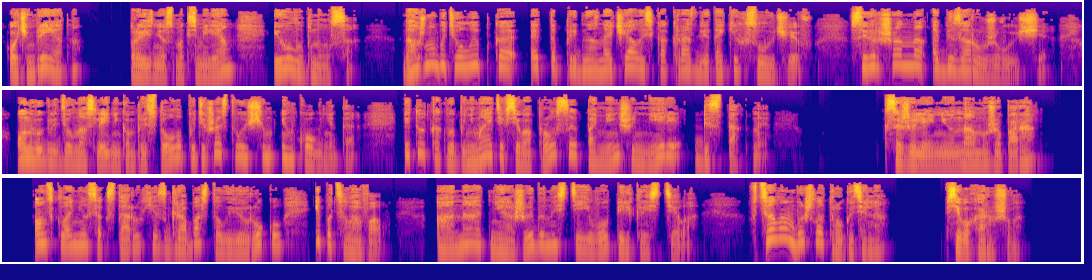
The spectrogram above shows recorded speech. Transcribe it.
«Очень приятно», — произнес Максимилиан и улыбнулся. Должно быть, улыбка эта предназначалась как раз для таких случаев, совершенно обезоруживающая. Он выглядел наследником престола, путешествующим инкогнито. И тут, как вы понимаете, все вопросы по меньшей мере бестактны. «К сожалению, нам уже пора». Он склонился к старухе, сгробастал ее руку и поцеловал, а она от неожиданности его перекрестила. В целом вышло трогательно. Всего хорошего.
